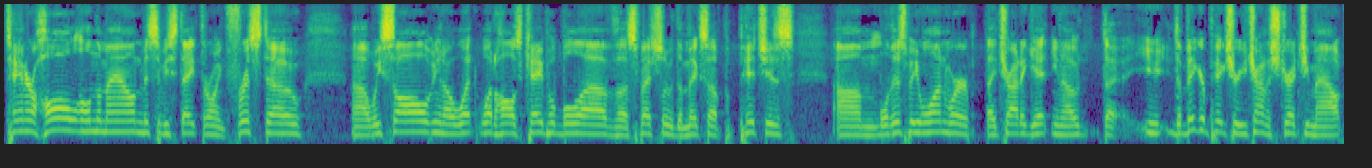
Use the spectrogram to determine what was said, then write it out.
Tanner Hall on the mound. Mississippi State throwing Fristo. Uh, we saw, you know, what what Hall's capable of, especially with the mix-up of pitches. Um, will this be one where they try to get, you know, the you, the bigger picture? You're trying to stretch him out,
